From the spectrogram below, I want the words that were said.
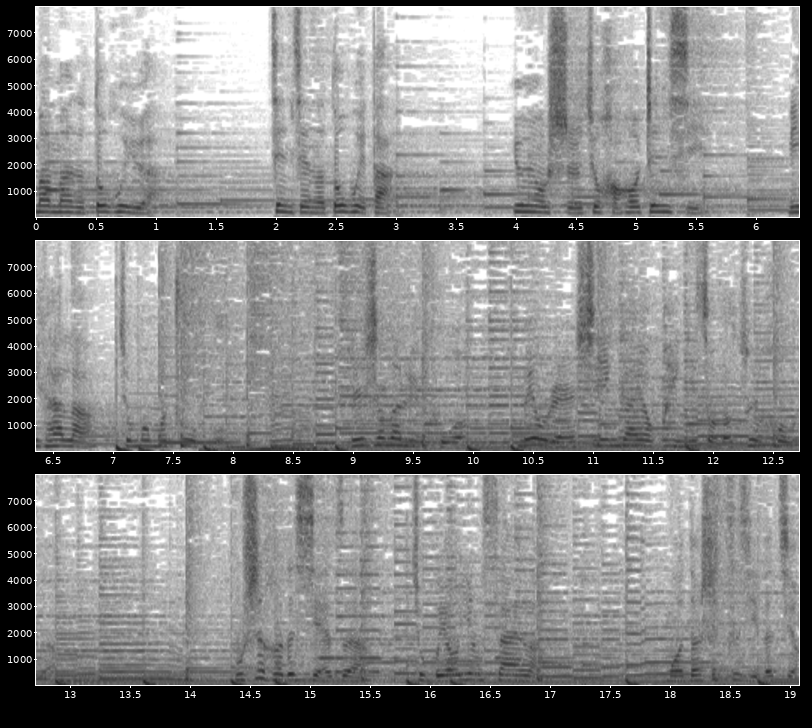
慢慢的都会远，渐渐的都会淡，拥有时就好好珍惜。离开了就默默祝福。人生的旅途，没有人是应该要陪你走到最后的。不适合的鞋子就不要硬塞了，磨的是自己的脚。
